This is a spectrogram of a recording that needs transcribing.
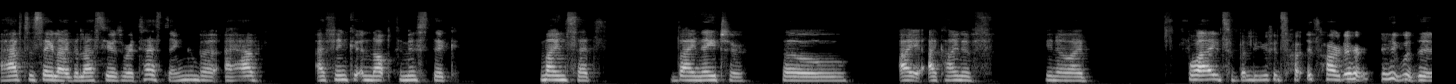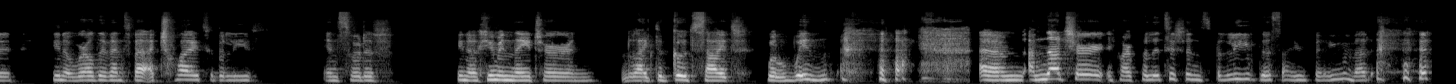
I have to say like the last years were testing, but I have, I think, an optimistic mindset by nature. So I I kind of, you know, I try to believe it's it's harder with the you know world events but i try to believe in sort of you know human nature and like the good side will win um i'm not sure if our politicians believe the same thing but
